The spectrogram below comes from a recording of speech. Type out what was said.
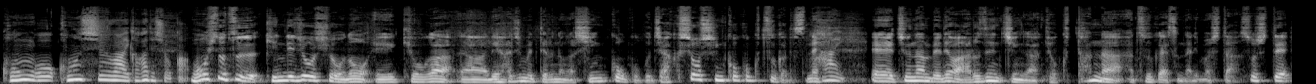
今後、今週はいかがでしょうか？もう一つ、金利上昇の影響が出始めているのが新興国、弱小新興国通貨ですね。はい。えー、中南米ではアルゼンチンが極端な通貨安になりました。そして、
